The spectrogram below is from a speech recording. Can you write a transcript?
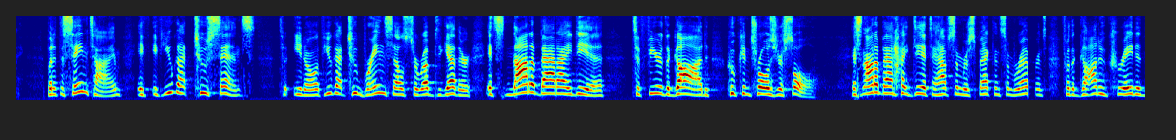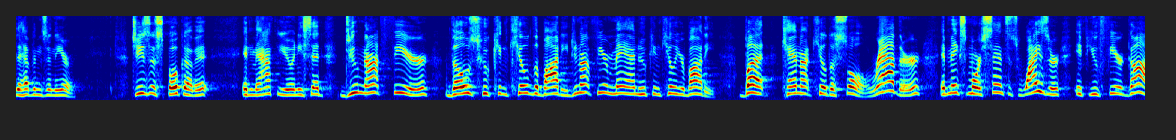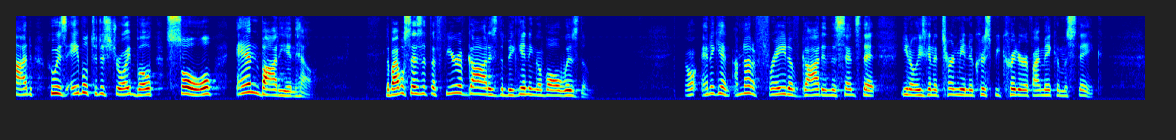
But at the same time, if, if you got two cents, to, you know, if you got two brain cells to rub together, it's not a bad idea to fear the God who controls your soul. It's not a bad idea to have some respect and some reverence for the God who created the heavens and the earth. Jesus spoke of it in Matthew, and he said, Do not fear those who can kill the body. Do not fear man who can kill your body, but cannot kill the soul. Rather, it makes more sense, it's wiser if you fear God who is able to destroy both soul and body in hell. The Bible says that the fear of God is the beginning of all wisdom. know? And again, I'm not afraid of God in the sense that, you know, he's going to turn me into a crispy critter if I make a mistake.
